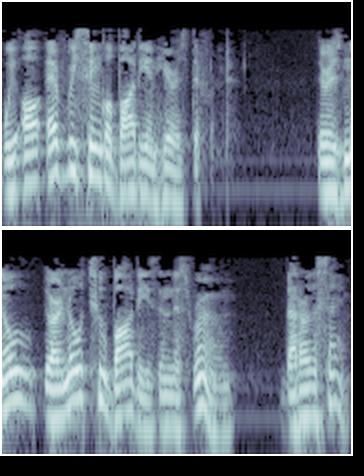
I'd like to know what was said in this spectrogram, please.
we all, every single body in here is different. There is no, there are no two bodies in this room that are the same.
